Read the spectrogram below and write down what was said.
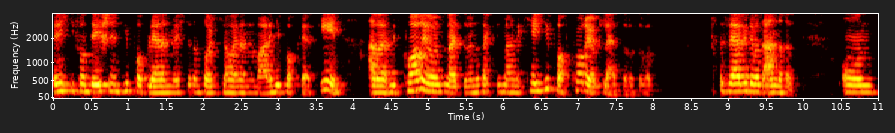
wenn ich die Foundation in Hip-Hop lernen möchte, dann sollte ich auch in eine normale Hip-Hop-Class gehen. Aber mit Choreo und so weiter, wenn du sagst, ich mache eine K-Hip-Hop Choreo-Class oder sowas, das wäre wieder was anderes. Und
